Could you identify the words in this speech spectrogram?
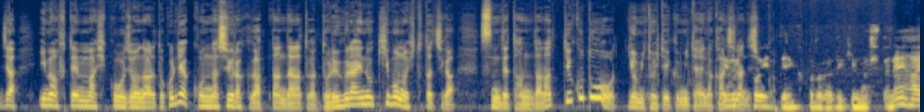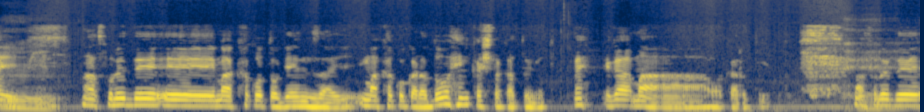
じゃあ今普天間飛行場のあるところにはこんな集落があったんだなとかどれぐらいの規模の人たちが住んでたんだなっていうことを読み解いていくみたいなー感じなんでしょうか。読み解いていくことができましてね、はい。うん。まあ、それで、えーまあ、過去と現在、まあ、過去からどう変化したかというのと、ね、が、まあ、わかるということ。まあ、それで、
